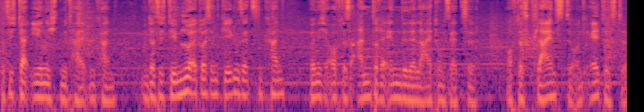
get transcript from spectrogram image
dass ich da eh nicht mithalten kann und dass ich dem nur etwas entgegensetzen kann, wenn ich auf das andere Ende der Leitung setze, auf das kleinste und älteste.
